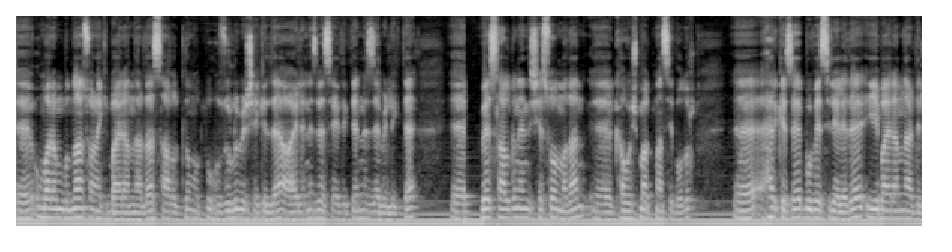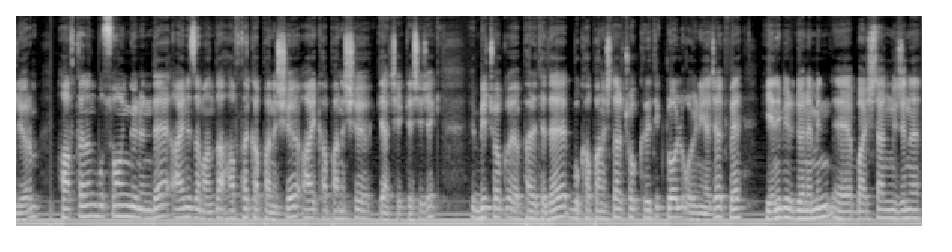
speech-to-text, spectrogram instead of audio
Ee, umarım bundan sonraki bayramlarda sağlıklı, mutlu, huzurlu bir şekilde aileniz ve sevdiklerinizle birlikte e, ve salgın endişesi olmadan e, kavuşmak nasip olur. Herkese bu vesileyle de iyi bayramlar diliyorum. Haftanın bu son gününde aynı zamanda hafta kapanışı, ay kapanışı gerçekleşecek. Birçok e, paritede bu kapanışlar çok kritik rol oynayacak ve yeni bir dönemin e, başlangıcını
